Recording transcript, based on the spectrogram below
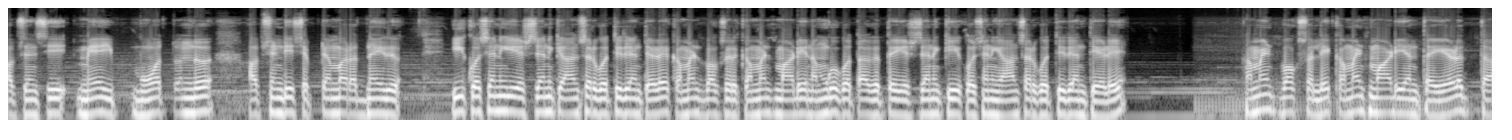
ಆಪ್ಷನ್ ಸಿ ಮೇ ಮೂವತ್ತೊಂದು ಆಪ್ಷನ್ ಡಿ ಸೆಪ್ಟೆಂಬರ್ ಹದಿನೈದು. ಈ ಕ್ವಶನ್ಗೆ ಎಷ್ಟು ಜನಕ್ಕೆ ಆನ್ಸರ್ ಗೊತ್ತಿದೆ ಅಂತೇಳಿ ಕಮೆಂಟ್ ಬಾಕ್ಸಲ್ಲಿ ಕಮೆಂಟ್ ಮಾಡಿ. ನಮಗೂ ಗೊತ್ತಾಗುತ್ತೆ ಎಷ್ಟು ಜನಕ್ಕೆ ಈ ಕ್ವಶನ್ಗೆ ಆನ್ಸರ್ ಗೊತ್ತಿದೆ ಅಂತೇಳಿ. ಕಮೆಂಟ್ ಬಾಕ್ಸಲ್ಲಿ ಕಮೆಂಟ್ ಮಾಡಿ ಅಂತ ಹೇಳುತ್ತಾ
